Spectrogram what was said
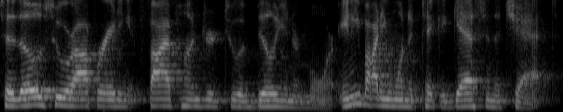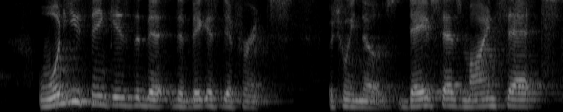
to those who are operating at 500 to a billion or more? Anybody want to take a guess in the chat? What do you think is the bit the biggest difference between those? Dave says mindset.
